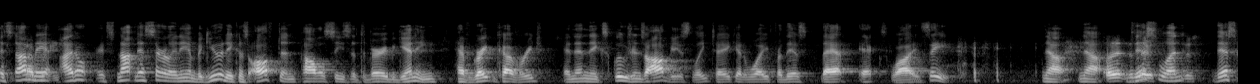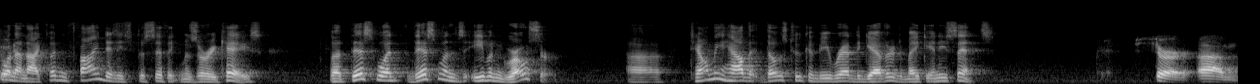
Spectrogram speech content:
it's not. An, I don't. It's not necessarily an ambiguity because often policies at the very beginning have great coverage, and then the exclusions obviously take it away for this, that, X, Y, Z. Now, now well, this there's, one, there's, this one, ahead. and I couldn't find any specific Missouri case, but this one, this one's even grosser. Uh, tell me how that those two can be read together to make any sense. Sure. Um,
